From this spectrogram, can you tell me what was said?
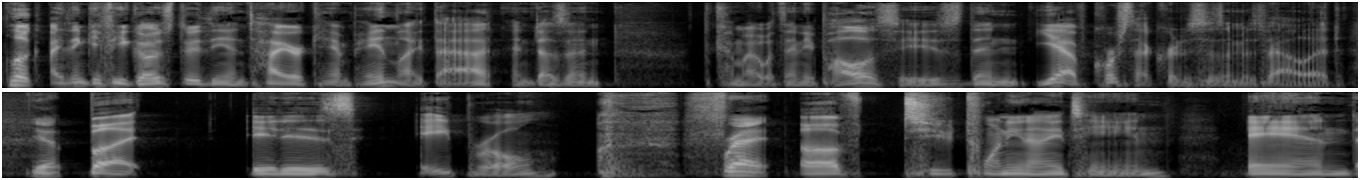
look, I think if he goes through the entire campaign like that and doesn't come out with any policies, then yeah, of course that criticism is valid. Yep. But it is April Right. of two- 2019 and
